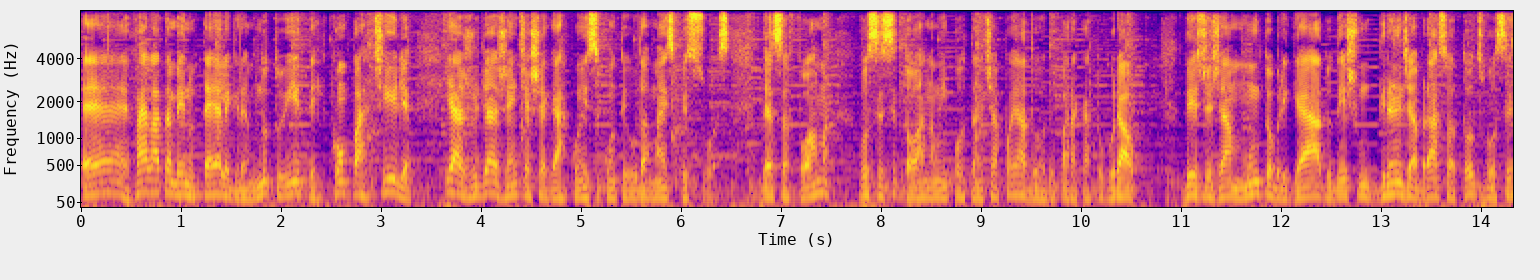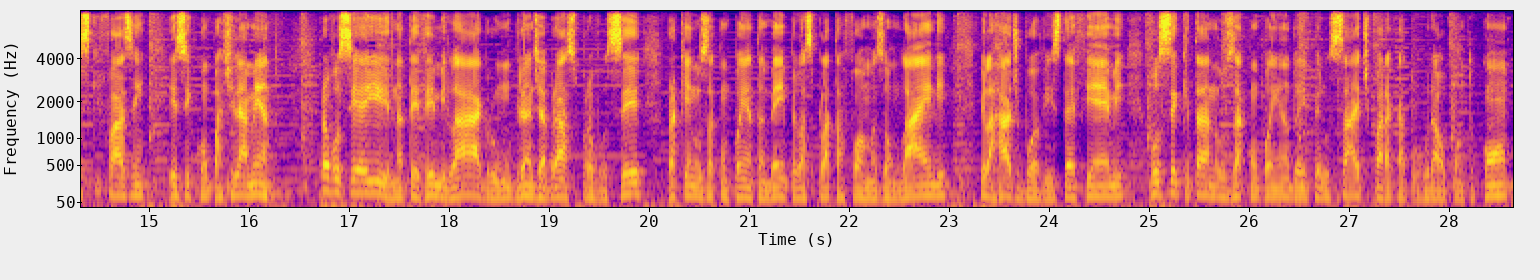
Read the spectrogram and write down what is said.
É, vai lá também no Telegram, no Twitter, compartilha e ajude a gente a chegar com esse conteúdo a mais pessoas. Dessa forma, você se torna um importante apoiador do Paracatu Rural. Desde já, muito obrigado, deixo um grande abraço a todos vocês que fazem esse compartilhamento. Para você aí na TV Milagro, um grande abraço para você, para quem nos acompanha também pelas plataformas online, pela Rádio Boa Vista FM, você que está nos acompanhando aí pelo site paracaturural.com,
